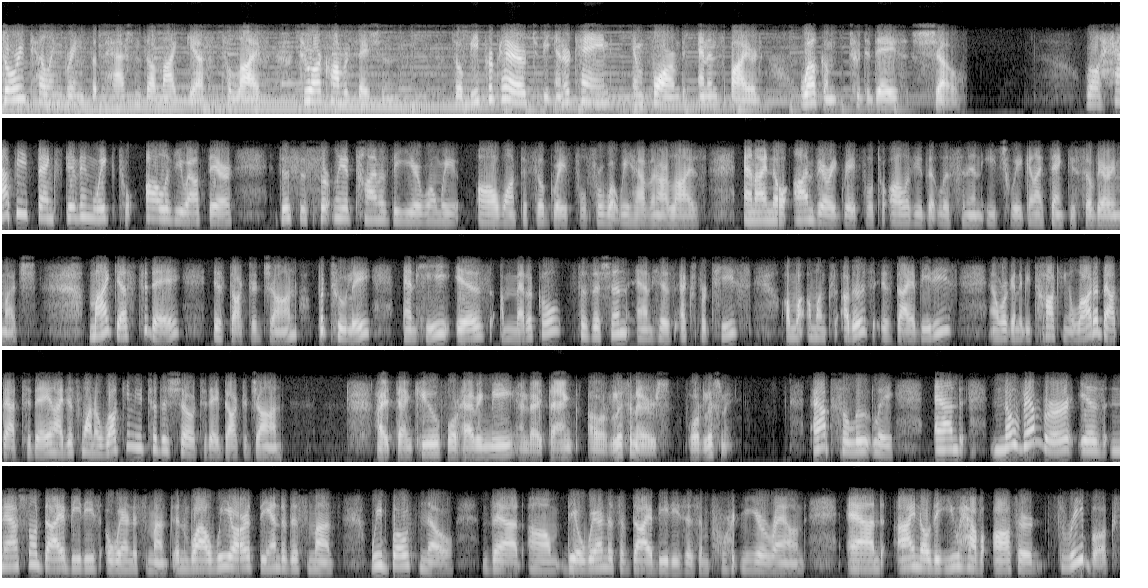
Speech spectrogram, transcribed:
Storytelling brings the passions of my guests to life through our conversations. So be prepared to be entertained, informed, and inspired. Welcome to today's show. Well, happy Thanksgiving week to all of you out there. This is certainly a time of the year when we all want to feel grateful for what we have in our lives. And I know I'm very grateful to all of you that listen in each week, and I thank you so very much. My guest today is Dr. John Poothullil, and he is a medical physician, and his expertise, amongst others, is diabetes. And we're going to be talking a lot about that today. And I just want to welcome you to the show today, Dr. John. I thank you for having me, and I thank our listeners for listening. Absolutely. And November is National Diabetes Awareness Month. And while we are at the end of this month, we both know that um, the awareness of diabetes is important year round. And I know that you have authored three books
